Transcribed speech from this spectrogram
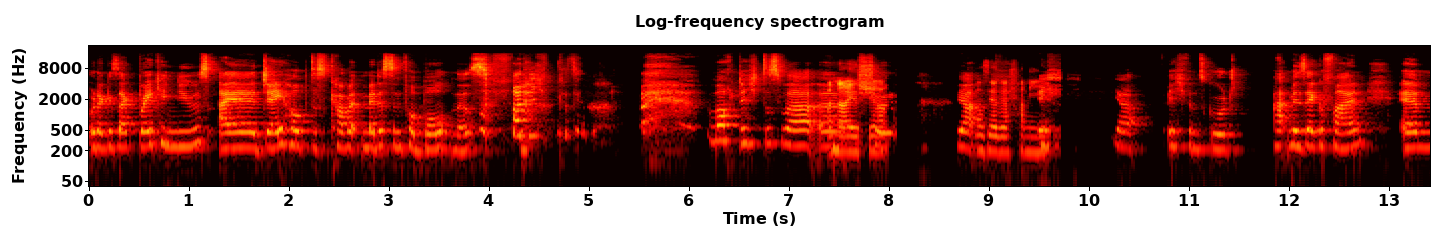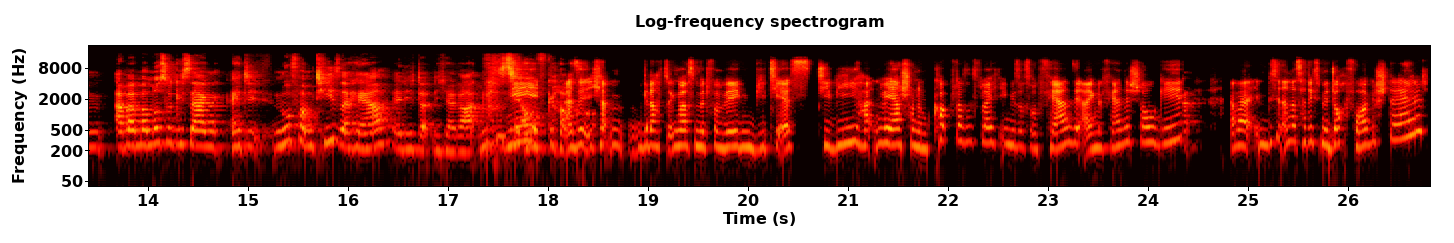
oder gesagt, Breaking News, I, J-Hope discovered medicine for boldness. Fand ich ein bisschen, mochte ich, das war äh, nice, ja. schön. Ja, War sehr, sehr funny. ich, ja, ich find's gut. Hat mir sehr gefallen. Ähm, aber man muss wirklich sagen, hätte ich- nur vom Teaser her hätte ich das nicht erraten, was die Nee, Aufgabe also ich habe gedacht, so irgendwas mit von wegen BTS TV hatten wir ja schon im Kopf, dass es vielleicht irgendwie so um Fernseh, eigene Fernsehshow geht. Aber ein bisschen anders hatte ich es mir doch vorgestellt,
